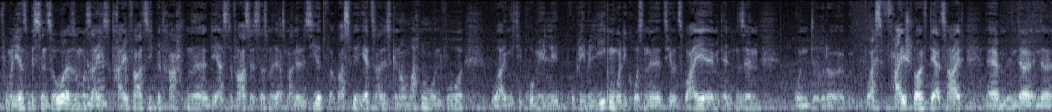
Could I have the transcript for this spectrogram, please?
formulieren es ein bisschen so, also man muss mhm. eigentlich so dreiphasig betrachten. Die erste Phase ist, dass man erstmal analysiert, was wir jetzt alles genau machen und wo, wo eigentlich die Probleme liegen, wo die großen äh, CO2-Emittenten sind und oder was falsch läuft derzeit. Ähm, in, der, in der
